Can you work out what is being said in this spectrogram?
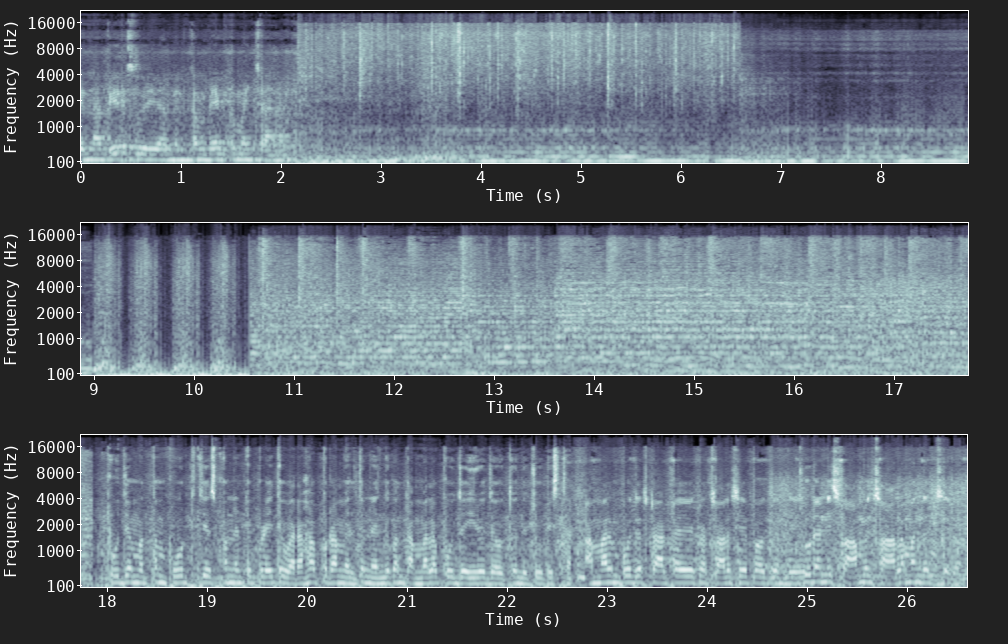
అండి నా పేరు Surya. Welcome back to my channel పూజ మొత్తం పూర్తి చేసుకున్నట్టు ఇప్పుడైతే వరహాపురం వెళ్తున్నాను ఎందుకంటే అమ్మల పూజ ఈ రోజు అవుతుంది చూపిస్తాను. అమ్మల పూజ స్టార్ట్ అయ్యాక చాలా సేపు అవుతుంది. చూడండి స్వాములు చాలా మంది వచ్చారు.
